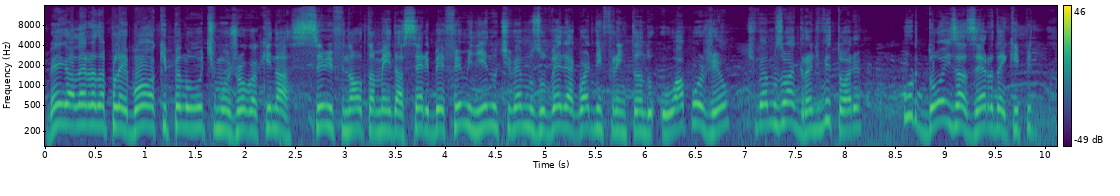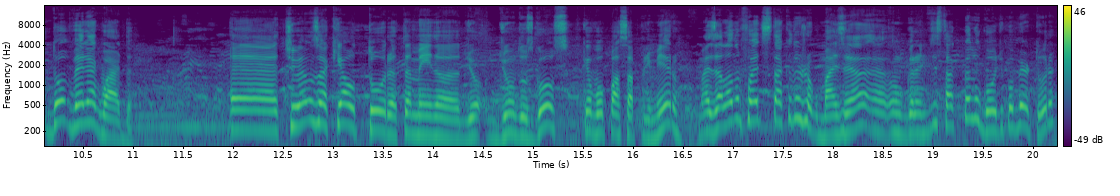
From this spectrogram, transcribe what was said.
Bem, galera da Playboy, aqui pelo último jogo aqui na semifinal também da Série B feminino, tivemos o Velha Guarda enfrentando o Apogeu. Tivemos uma grande vitória por 2 a 0 da equipe do Velha Guarda. É, tivemos aqui a autora também no, de, de, um dos gols, que eu vou passar primeiro, mas ela não foi a destaque do jogo, mas é, é um grande destaque pelo gol de cobertura,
